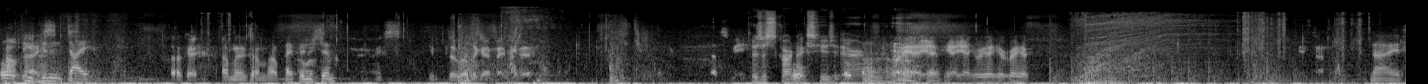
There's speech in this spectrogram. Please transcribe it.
Oh, Oh, he nice. didn't die. Okay, I'm gonna come help. I finished him. Nice. The other guy might be there. That's me. there's a scar next to you, Aaron. Oh, yeah, yeah, yeah, yeah, right here, right here. Nice.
